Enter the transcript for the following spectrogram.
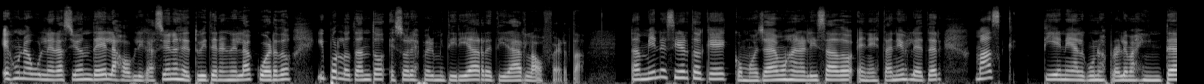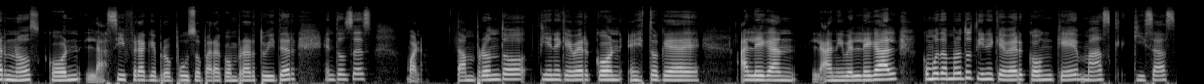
es una vulneración de las obligaciones de Twitter en el acuerdo y por lo tanto eso les permitiría retirar la oferta. También es cierto que, como ya hemos analizado en esta newsletter, Musk tiene algunos problemas internos con la cifra que propuso para comprar Twitter. Entonces, bueno, tan pronto tiene que ver con esto que alegan a nivel legal, como tan pronto tiene que ver con que Musk quizás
